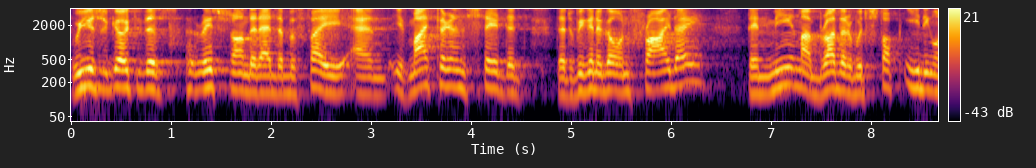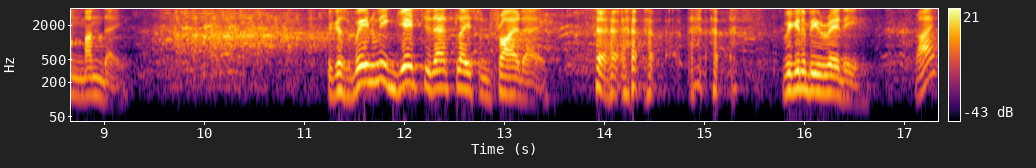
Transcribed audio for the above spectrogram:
we used to go to this restaurant that had the buffet. And if my parents said that, that we're going to go on Friday, then me and my brother would stop eating on Monday. because when we get to that place on Friday, we're going to be ready, right?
